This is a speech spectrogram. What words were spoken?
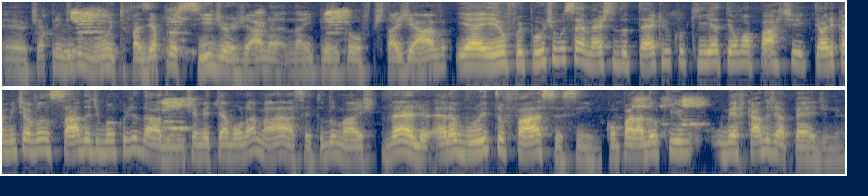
é, eu tinha aprendido muito, fazia procedure já na, na, empresa que eu estagiava. E aí eu fui pro último semestre do técnico que ia ter uma parte teoricamente avançada de banco de dados. A gente ia meter a mão na massa e tudo mais. Velho, era muito fácil, assim, comparado ao que o mercado já pede, né?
